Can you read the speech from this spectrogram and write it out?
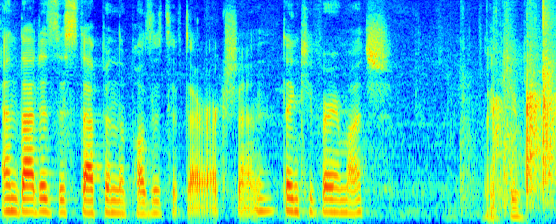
and that is a step in the positive direction. Thank you very much. Thank you.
